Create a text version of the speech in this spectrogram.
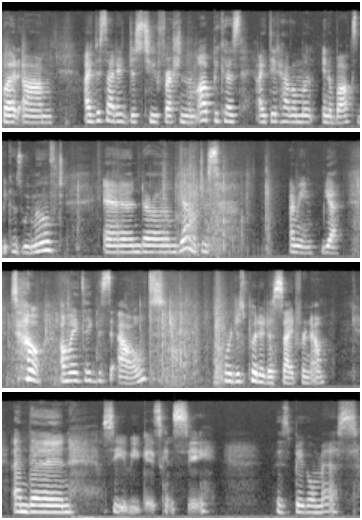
But um, I decided just to freshen them up because I did have them in a box because we moved. And um, yeah, just I mean, yeah. So I'm going to take this out or just put it aside for now. And then see if you guys can see this big old mess.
